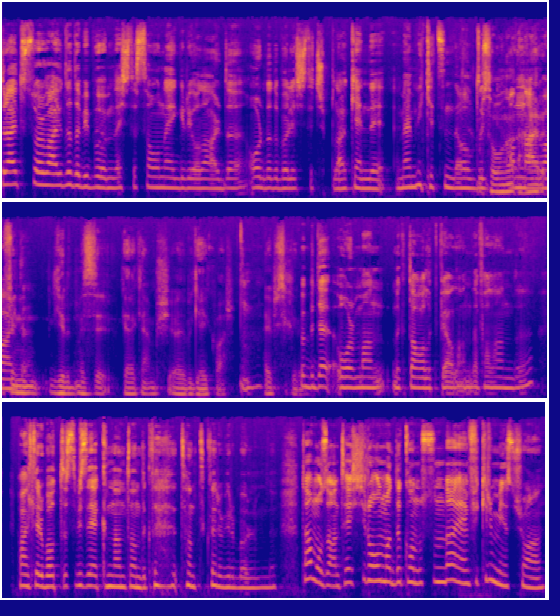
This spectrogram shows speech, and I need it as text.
Drive to Survive'da da bir bölümde işte saunaya giriyorlardı. Orada da böyle işte çıplak kendi memleketinde olduğu Sonra anlar her vardı. filmin girmesi gereken bir şey. Öyle bir geyik var. Hepsi giriyor. Bir de ormanlık dağlık bir alanda falandı. Valtteri Bottas'ı bize yakından tanıdıkları, tanıttıkları bir bölümdü. Tamam o zaman teşhir olmadığı konusunda hemfikir miyiz şu an?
